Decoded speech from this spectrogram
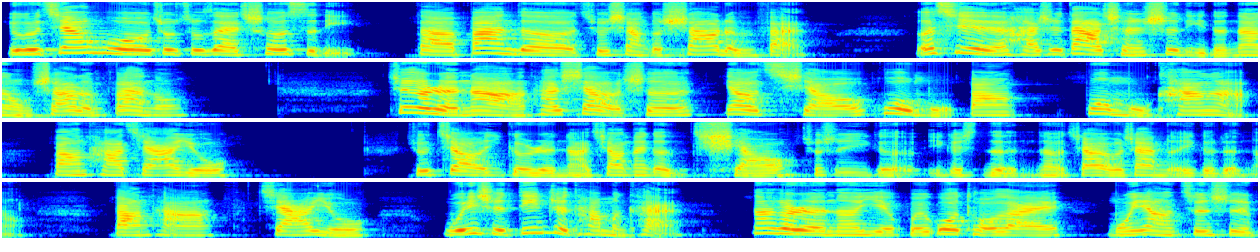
有个家伙就坐在车子里，打扮的就像个杀人犯，而且还是大城市里的那种杀人犯哦。”这个人呐，他下了车，要乔霍姆帮霍姆康啊帮他加油，就叫一个人啊，叫那个乔，就是一个一个人的加油站的一个人哦，帮他加油。我一直盯着他们看，那个人呢也回过头来，模样真是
